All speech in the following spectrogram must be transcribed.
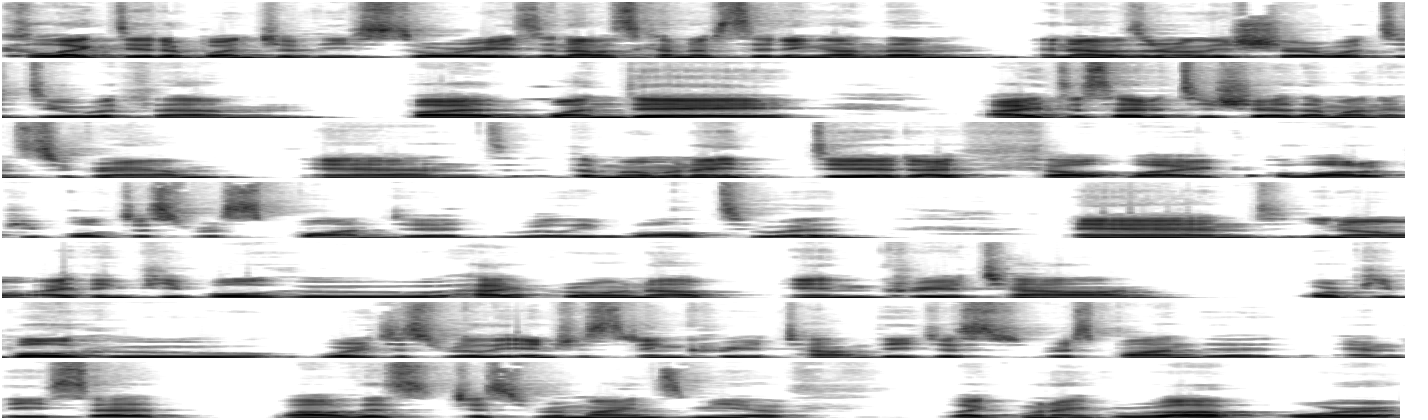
collected a bunch of these stories and I was kind of sitting on them and I wasn't really sure what to do with them. But one day I decided to share them on Instagram. And the moment I did, I felt like a lot of people just responded really well to it. And, you know, I think people who had grown up in Koreatown or people who were just really interested in Koreatown, they just responded and they said, wow, this just reminds me of like when I grew up, or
